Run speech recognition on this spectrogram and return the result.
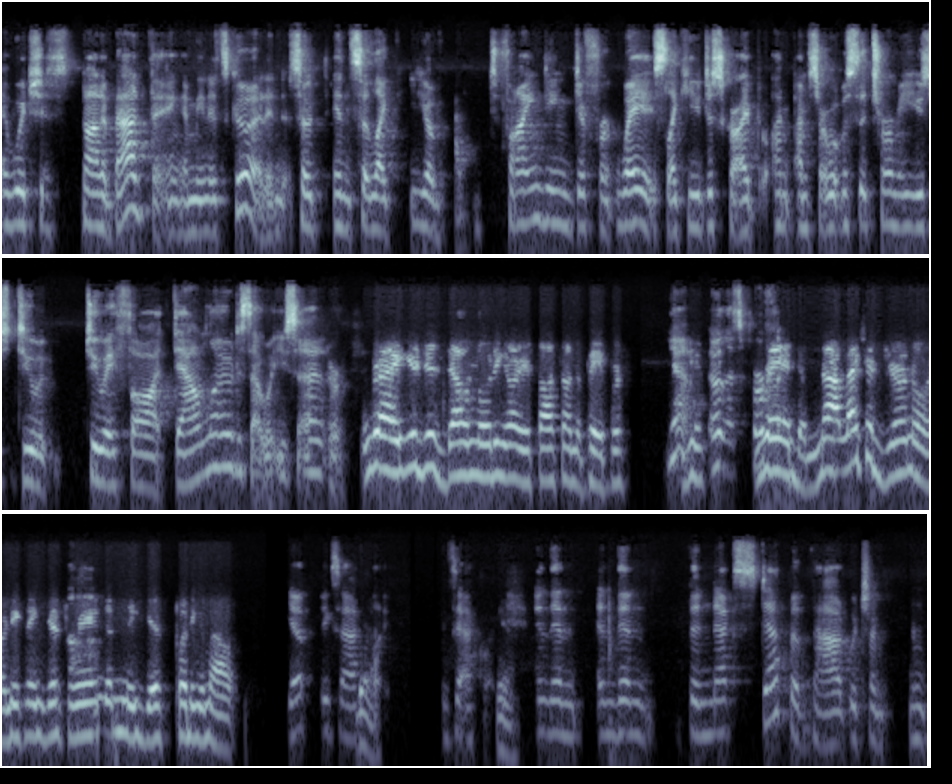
which is not a bad thing. I mean it's good. And so and so like you know finding different ways like you described i'm, I'm sorry what was the term you used? To do do a thought download? Is that what you said or? Right you're just downloading all your thoughts on the paper. Yeah just oh that's perfect. random not like a journal or anything just uh-huh. randomly just putting them out. Yep exactly yeah. exactly. Yeah. and then and then the next step of that, which I'm, I'm,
